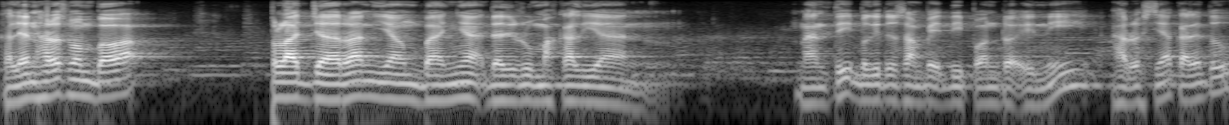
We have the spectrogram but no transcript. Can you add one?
Kalian harus membawa pelajaran yang banyak dari rumah kalian. Nanti begitu sampai di pondok ini harusnya kalian tuh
